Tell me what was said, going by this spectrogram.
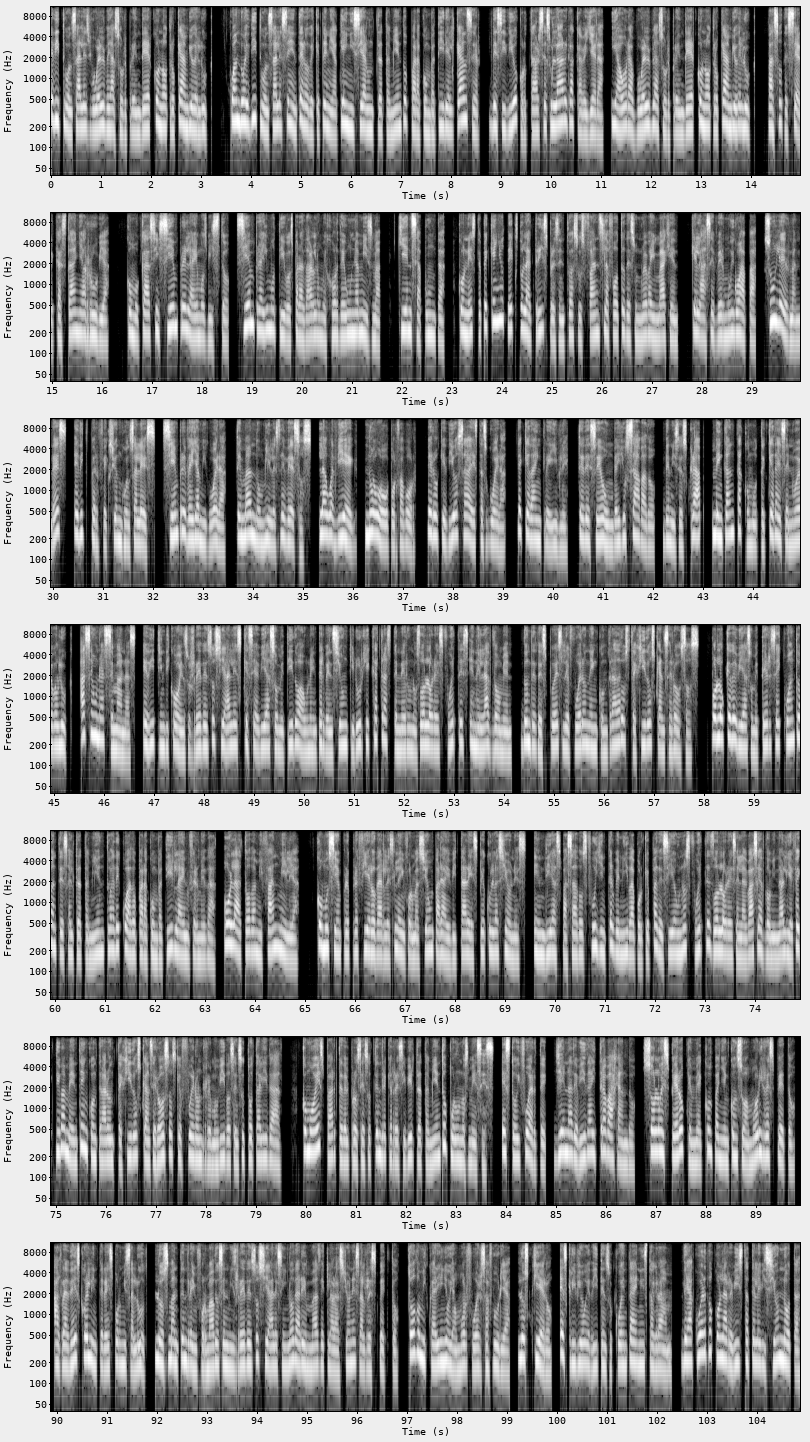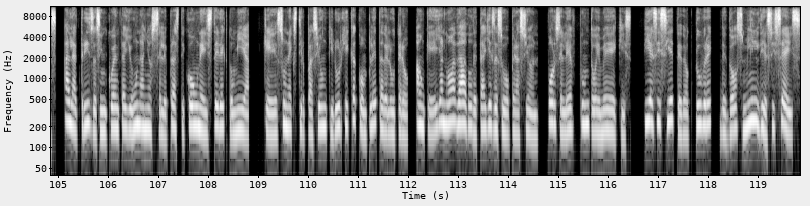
Edith González vuelve a sorprender con otro cambio de look. Cuando Edith González se enteró de que tenía que iniciar un tratamiento para combatir el cáncer, decidió cortarse su larga cabellera, y ahora vuelve a sorprender con otro cambio de look. Pasó de ser castaña rubia, como casi siempre la hemos visto, siempre hay motivos para dar lo mejor de una misma. ¿Quién se apunta? Con este pequeño texto la actriz presentó a sus fans la foto de su nueva imagen, que la hace ver muy guapa. Zule Hernández, Edith Perfección González, siempre bella mi güera, te mando miles de besos. La Dieg, no por favor, pero que Dios a estas güera, te queda increíble. Te deseo un bello sábado, Denise Scrap, me encanta cómo te queda ese nuevo look. Hace unas semanas, Edith indicó en sus redes sociales que se había sometido a una intervención quirúrgica tras tener unos dolores fuertes en el abdomen, donde después le fueron encontrados tejidos cancerosos, por lo que debía someterse cuanto antes al tratamiento adecuado para combatir la enfermedad. Hola a toda mi familia. Como siempre prefiero darles la información para evitar especulaciones. En días pasados fui intervenida porque padecía unos fuertes dolores en la base abdominal y efectivamente encontraron tejidos cancerosos que fueron removidos en su totalidad. Como es parte del proceso tendré que recibir tratamiento por unos meses. Estoy fuerte, llena de vida y trabajando. Solo espero que me acompañen con su amor y respeto. Agradezco el interés por mi salud. Los mantendré informados en mis redes sociales y no daré más declaraciones al respecto. Todo mi cariño y amor fuerza furia. Los quiero, escribió Edith en su cuenta en Instagram. De acuerdo con la revista Televisión Notas, a la actriz de 51 años se le practicó una histerectomía, que es una extirpación quirúrgica completa del útero, aunque ella no ha dado detalles de su operación, por Celev.mx, 17 de octubre de 2016.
